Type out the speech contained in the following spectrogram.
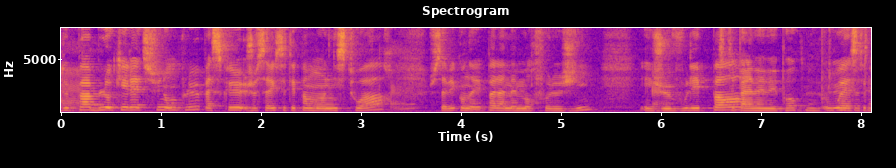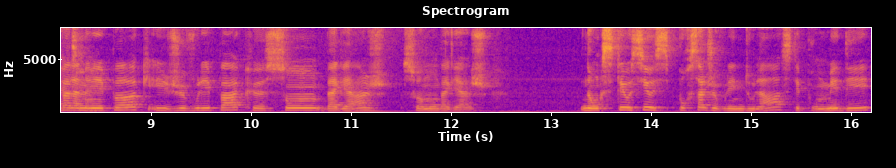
ne pas bloquer là-dessus non plus parce que je savais que c'était pas mon histoire. Je savais qu'on n'avait pas la même morphologie. Et je voulais pas. C'était pas la même époque non plus. Ouais, c'était pas la même époque et je voulais pas que son bagage soit mon bagage. Donc c'était aussi, aussi pour ça que je voulais une doula, c'était pour m'aider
